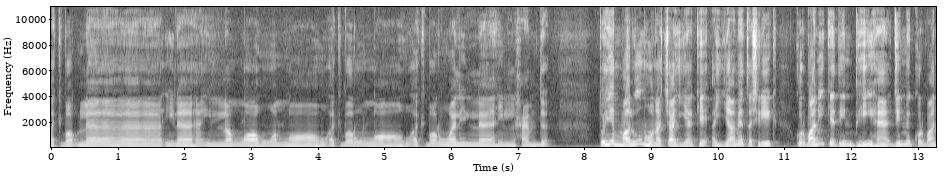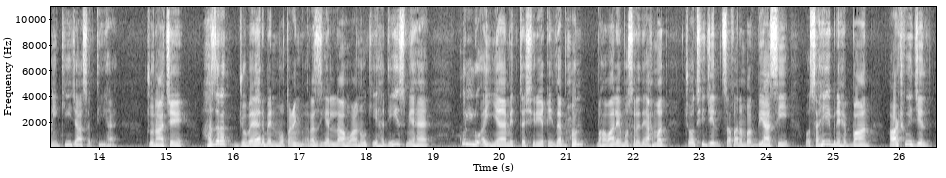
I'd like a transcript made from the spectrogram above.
اکبر لا الہ الا اللہ واللہ اکبر اللہ اکبر وللہ الحمد تو یہ معلوم ہونا چاہیے کہ ایام تشریق قربانی کے دن بھی ہیں جن میں قربانی کی جا سکتی ہے۔ چنانچہ حضرت جبیر بن مطعم رضی اللہ عنہ کی حدیث میں ہے، کل ایام تشریق ذبح بحوال مسند احمد، چوتھی جلد صفحہ نمبر بیاسی، و صحیح ابن حبان، آٹھویں جلد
